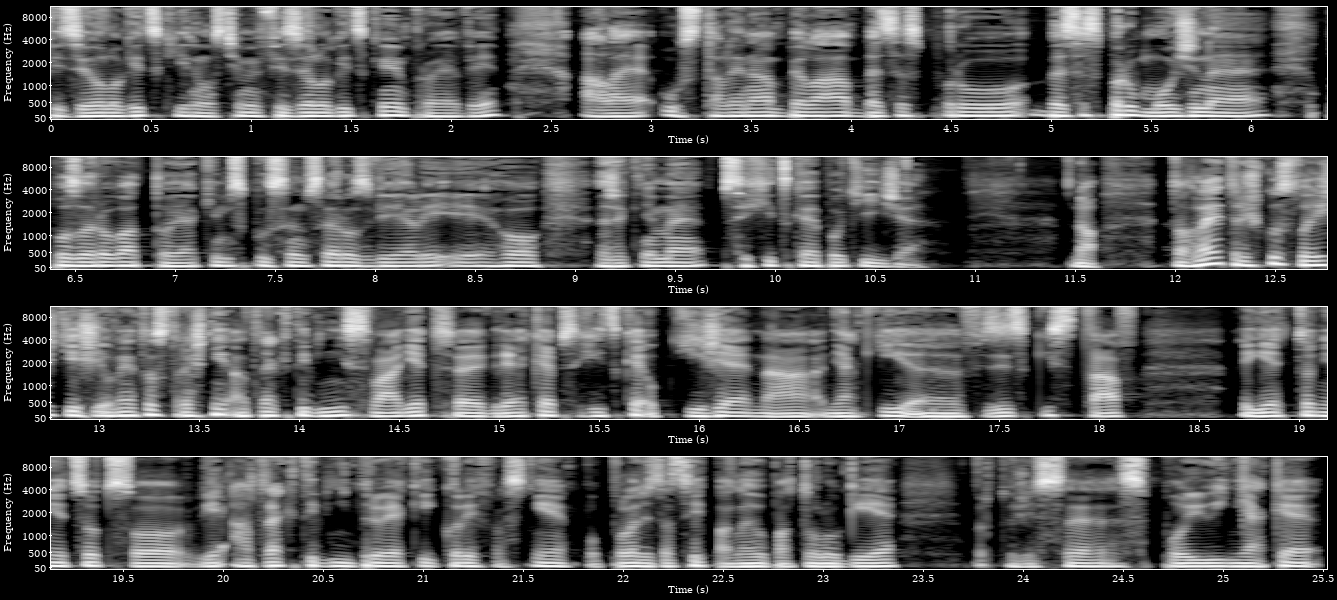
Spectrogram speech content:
fyziologických nebo s těmi fyziologickými projevy, ale u Stalina byla bez zesporu, bez zesporu možné pozorovat to, jakým způsobem se rozvíjely i jeho, řekněme, psychické potíže. No, tohle je trošku složitější. On je to strašně atraktivní svádět kde jaké psychické obtíže na nějaký e, fyzický stav. Je to něco, co je atraktivní pro jakýkoliv vlastně popularizaci paleopatologie, protože se spojují nějaké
